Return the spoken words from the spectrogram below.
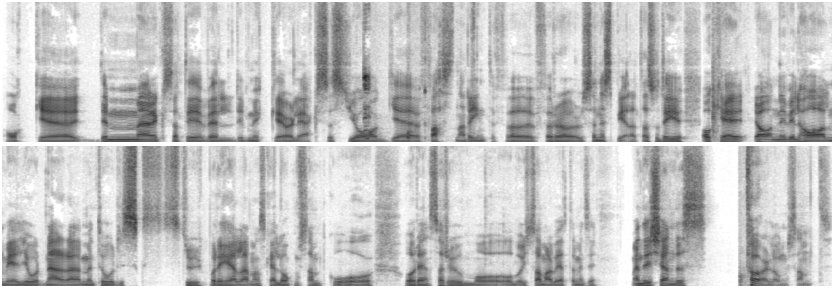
Och eh, det märks att det är väldigt mycket early access. Jag eh, fastnade inte för, för rörelsen i spelet. Alltså det är okej, okay, ja, ni vill ha en mer jordnära metodisk struk på det hela. Man ska långsamt gå och, och rensa rum och, och samarbeta med sig. Men det kändes för långsamt.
